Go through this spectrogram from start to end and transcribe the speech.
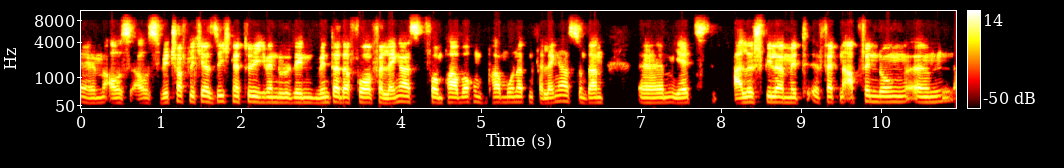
ähm, aus, aus wirtschaftlicher Sicht natürlich, wenn du den Winter davor verlängerst, vor ein paar Wochen, ein paar Monaten verlängerst und dann ähm, jetzt alle Spieler mit fetten Abfindungen ähm,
